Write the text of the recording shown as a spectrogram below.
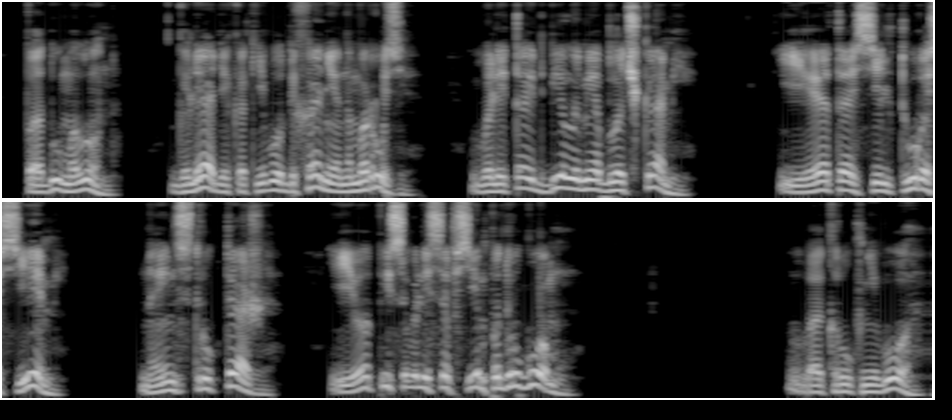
— подумал он, глядя, как его дыхание на морозе вылетает белыми облачками. И это Сильтура-7. На инструктаже ее описывали совсем по-другому. Вокруг него,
